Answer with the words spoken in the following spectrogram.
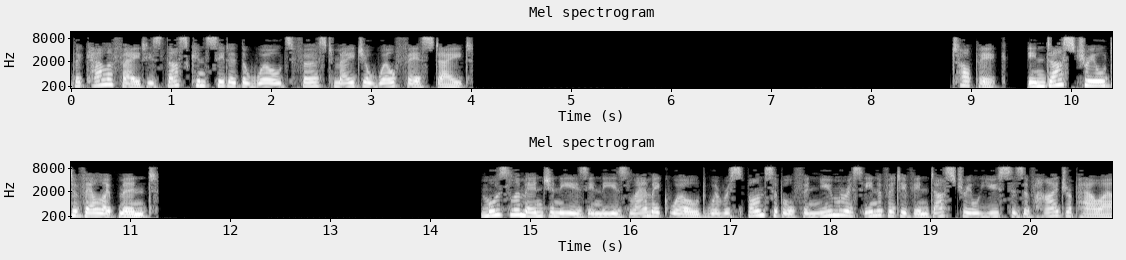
The caliphate is thus considered the world's first major welfare state. Topic: Industrial development. Muslim engineers in the Islamic world were responsible for numerous innovative industrial uses of hydropower,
